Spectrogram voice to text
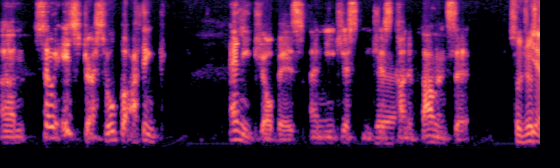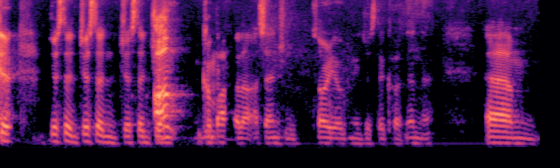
Um, so it is stressful, but I think any job is, and you just you just Yeah. kind of balance it. So just Yeah. a just a just a just a Um, jump on the come back of that essentially. Sorry, Agni, just to cut in there. Um,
